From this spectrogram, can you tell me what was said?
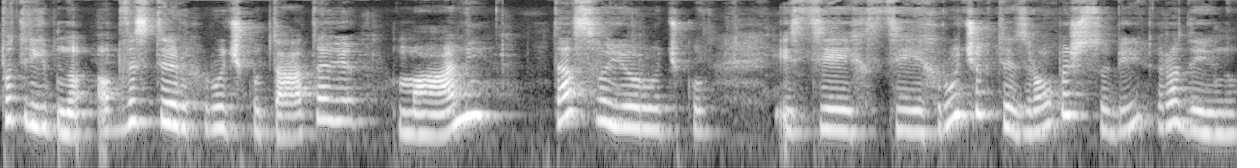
Потрібно обвести ручку татові, мамі та свою ручку. Із цих, з цих ручок ти зробиш собі родину.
